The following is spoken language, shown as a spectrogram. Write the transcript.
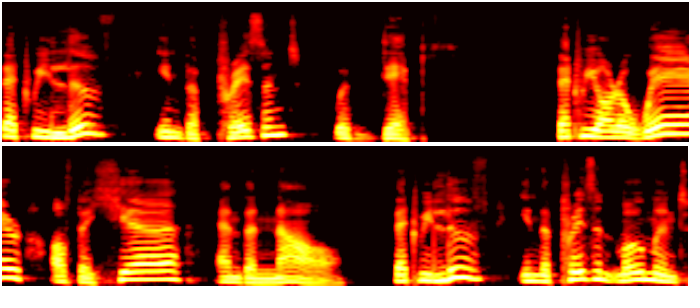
that we live in the present with depth, that we are aware of the here and the now, that we live in the present moment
